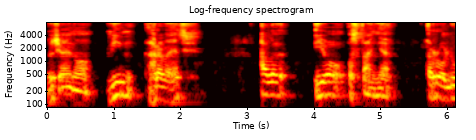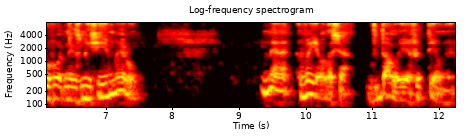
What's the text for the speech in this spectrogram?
Звичайно, він гравець, але його остання роль угодних з місії миру не виявилася вдалою і ефективною.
